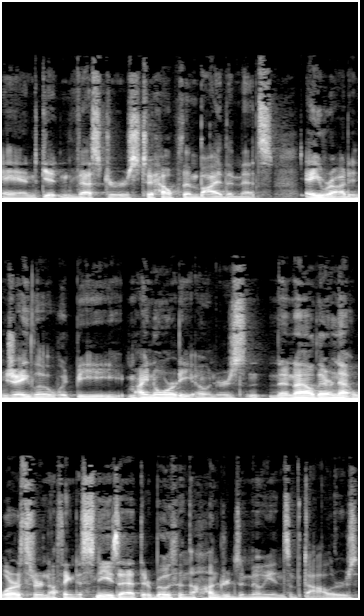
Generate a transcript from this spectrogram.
and get investors to help them buy the Mets. A Rod and J Lo would be minority owners. Now, their net worths are nothing to sneeze at. They're both in the hundreds of millions of dollars.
